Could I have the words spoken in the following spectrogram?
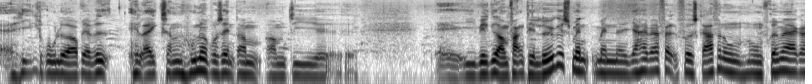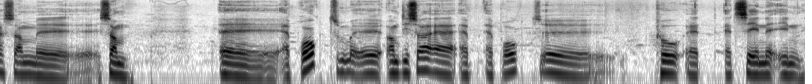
er helt rullet op. Jeg ved heller ikke sådan 100% om, om de... Øh, øh, i hvilket omfang det lykkes, men, men øh, jeg har i hvert fald fået skaffet nogle, nogle frimærker, som, øh, som øh, er brugt. Øh, om de så er, er, er brugt øh, på at, at sende en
